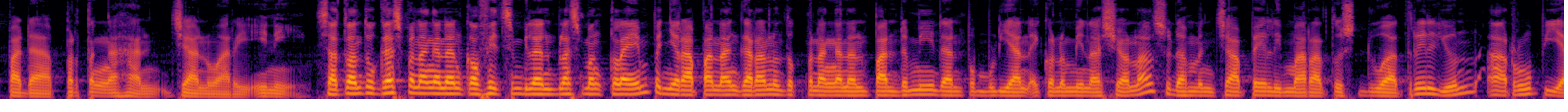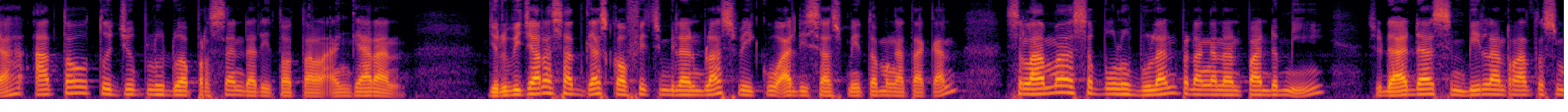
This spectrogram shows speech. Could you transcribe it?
pada pertengahan Januari ini. Satuan Tugas Penanganan COVID-19 mengklaim penyerapan anggaran untuk penanganan pandemi dan pemulihan ekonomi nasional sudah mencapai 502 triliun rupiah atau 72 persen dari total anggaran. Juru bicara Satgas COVID-19 Wiku Adhisa Smito mengatakan, selama 10 bulan penanganan pandemi, sudah ada 940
